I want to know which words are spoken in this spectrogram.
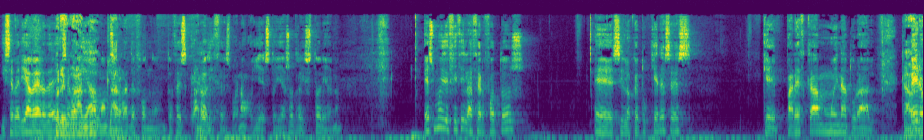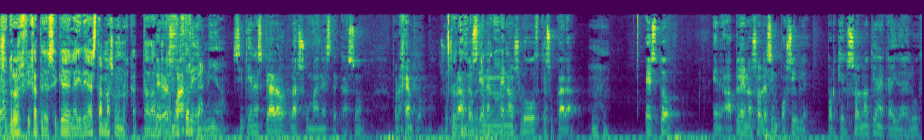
y se vería verde Pero y se vería Montserrat claro. de fondo. Entonces, claro, dices, bueno, oye, esto ya es otra historia, ¿no? Es muy difícil hacer fotos eh, si lo que tú quieres es que parezca muy natural. Claro, pero, nosotros, fíjate, sí que la idea está más o menos captada, pero es buscamos fácil cercanía. si tienes claro la suma en este caso. Por ejemplo, sus Esto brazos tienen mejor. menos luz que su cara. Esto en- a pleno sol es imposible, porque el sol no tiene caída de luz.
